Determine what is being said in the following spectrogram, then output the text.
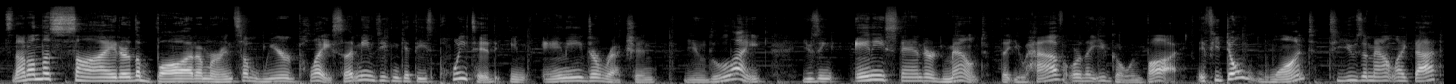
It's not on the side or the bottom or in some weird place. So that means you can get these pointed in any direction you'd like using any standard mount that you have or that you go and buy. If you don't want to use a mount like that,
